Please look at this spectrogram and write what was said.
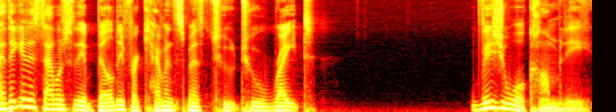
I think it established the ability for Kevin Smith to to write visual comedy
